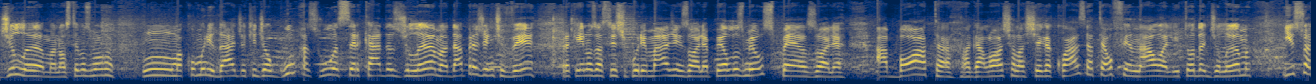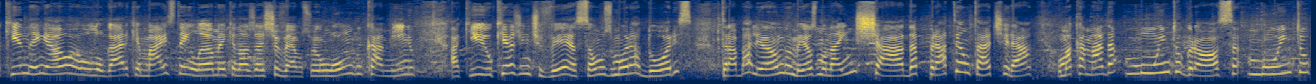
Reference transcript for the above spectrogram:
de lama. Nós temos uma, uma comunidade aqui de algumas ruas cercadas de lama. Dá para a gente ver, para quem nos assiste por imagens, olha, pelos meus pés, olha, a bota, a galocha, ela chega quase até o final ali, toda de lama lama. Isso aqui nem é o lugar que mais tem lama em que nós já estivemos. Foi um longo caminho aqui e o que a gente vê são os moradores trabalhando mesmo na enxada para tentar tirar uma camada muito grossa, muito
